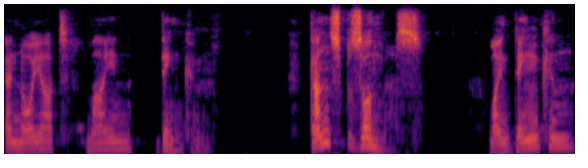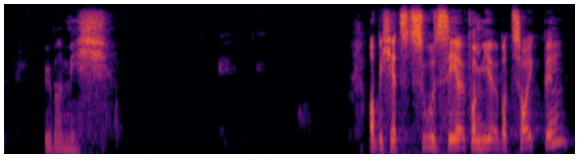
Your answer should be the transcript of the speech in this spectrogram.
erneuert mein Denken. Ganz besonders mein Denken über mich. Ob ich jetzt zu sehr von mir überzeugt bin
